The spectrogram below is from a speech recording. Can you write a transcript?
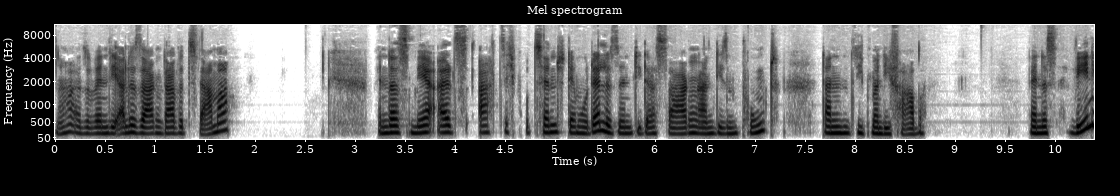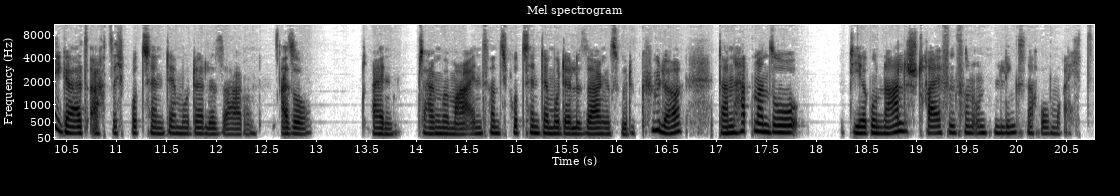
ja, also wenn sie alle sagen, da wird's wärmer, wenn das mehr als 80 Prozent der Modelle sind, die das sagen an diesem Punkt, dann sieht man die Farbe. Wenn es weniger als 80 Prozent der Modelle sagen, also ein, sagen wir mal 21 Prozent der Modelle sagen, es würde kühler, dann hat man so diagonale Streifen von unten links nach oben rechts.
